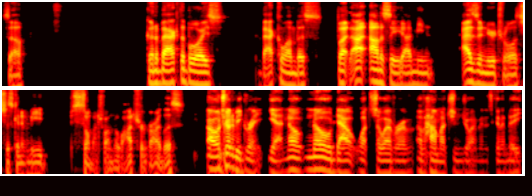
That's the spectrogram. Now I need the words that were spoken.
So gonna back the boys, back Columbus. But I, honestly, I mean, as a neutral, it's just gonna be so much fun to watch, regardless. Oh, it's to be great. Yeah, no, no doubt whatsoever of, of how much enjoyment it's to be.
